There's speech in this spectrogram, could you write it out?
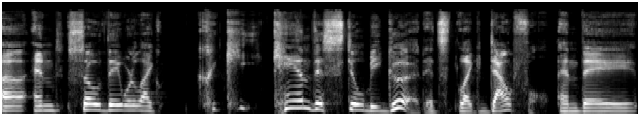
Uh, and so they were like, "C- c- "Can this still be good?" It's like doubtful. And they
